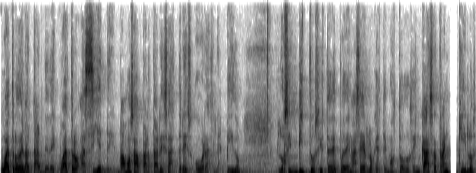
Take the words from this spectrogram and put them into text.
4 de la tarde, de 4 a 7. Vamos a apartar esas tres horas, les pido. Los invito, si ustedes pueden hacerlo, que estemos todos en casa, tranquilos,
